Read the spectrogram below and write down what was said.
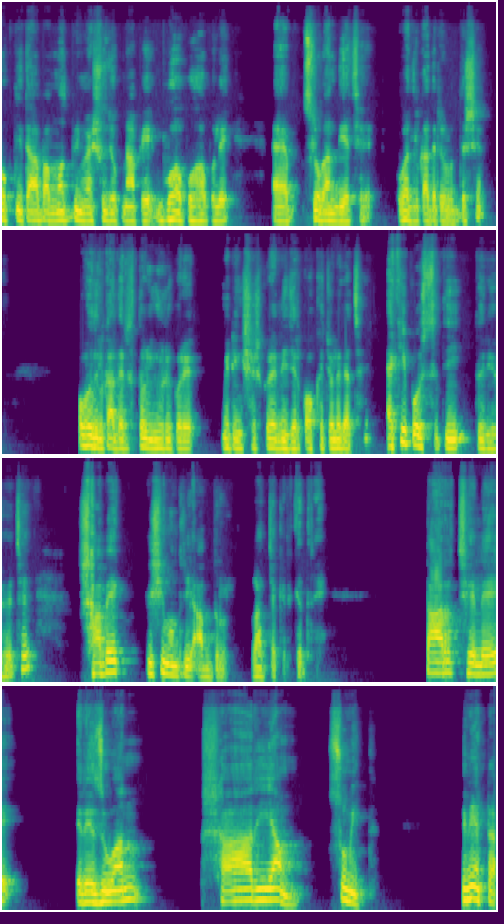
বক্তৃতা বা মত বিনিময়ের সুযোগ না পেয়ে ভুয়া ভুয়া বলে স্লোগান দিয়েছে ওবায়দুল কাদেরের উদ্দেশ্যে। ওবায়দুল কাদের তড়িঘড়ি করে মিটিং শেষ করে নিজের কক্ষে চলে গেছে। একই পরিস্থিতি তৈরি হয়েছে। সাবেক কৃষিমন্ত্রী আব্দুল রাজ্জাকের ক্ষেত্রে। তার ছেলে রেজুয়ান শারিয়াম সুমিত। তিনি একটা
